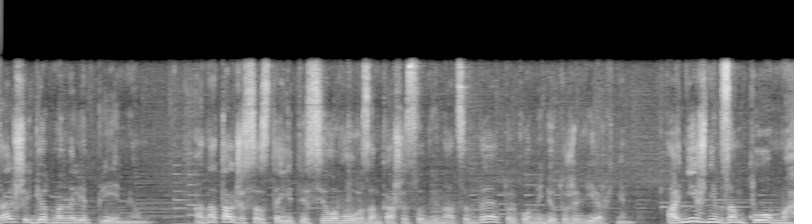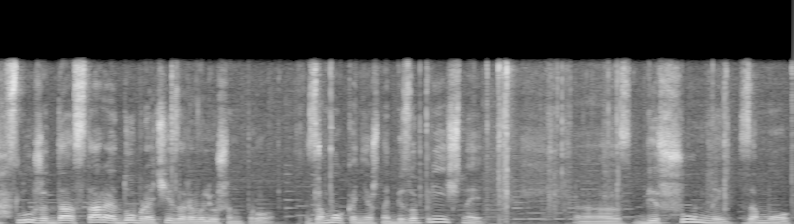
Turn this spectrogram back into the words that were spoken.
Дальше идет монолит премиум. Она также состоит из силового замка 612D, только он идет уже верхним. А нижним замком служит да, старая добрая Chiza Revolution Pro. Замок, конечно, безупречный, э, бесшумный замок.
